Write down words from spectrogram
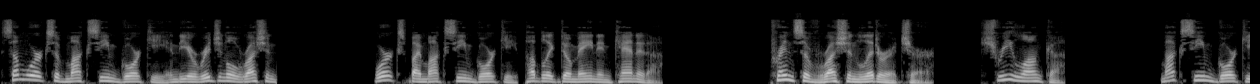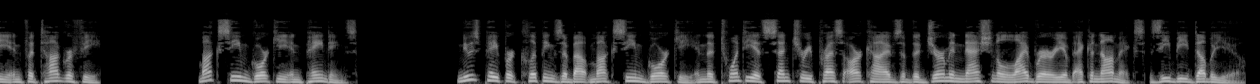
Some works of Maxim Gorky in the original Russian. Works by Maxim Gorky public domain in Canada. Prince of Russian Literature, Sri Lanka Maxim Gorky in photography Maxim Gorky in paintings Newspaper clippings about Maxim Gorky in the 20th Century Press Archives of the German National Library of Economics ZBW.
